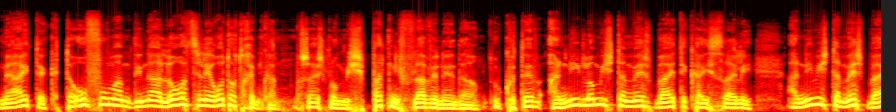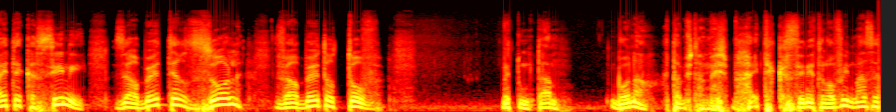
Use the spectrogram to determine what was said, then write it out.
מהייטק, תעופו מהמדינה, לא רוצה לראות אתכם כאן. עכשיו יש לו משפט נפלא ונהדר. הוא כותב, אני לא משתמש בהייטק הישראלי, אני משתמש בהייטק הסיני. זה הרבה יותר זול והרבה יותר טוב. מטומטם. בואנה, אתה משתמש בהייטק הסיני, אתה לא מבין מה זה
